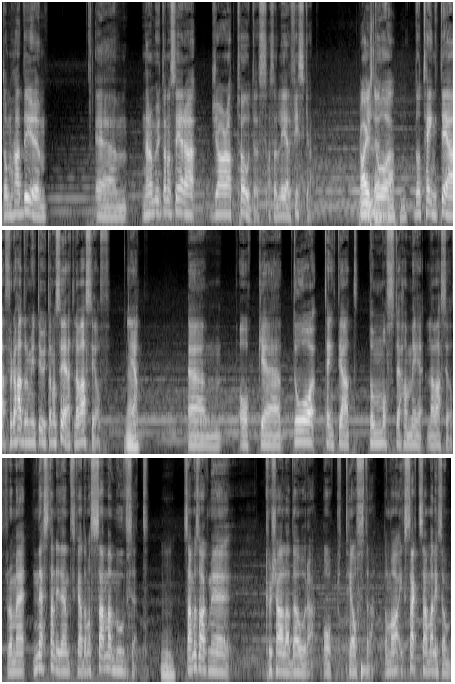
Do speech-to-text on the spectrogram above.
de hade ju... ehm, när de utannonserade Jara Toadus, alltså lerfisken, Ja, just det. då- Ja. Då tänkte jag, för då hade de ju inte utannonserat Lavasioth Nej. än. Ehm, och eh, då tänkte jag att de måste ha med Lavasioth, för de är nästan identiska, de har samma moveset. Mm. Samma sak med Kushala Daura och Teostra. De har exakt samma liksom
